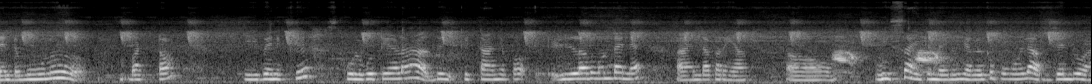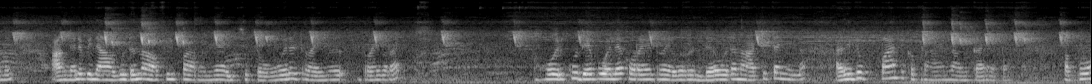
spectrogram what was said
രണ്ട് മൂന്ന് വട്ടം ഇവനിക്ക് സ്കൂൾ കുട്ടികളെ അത് കിട്ടാഞ്ഞപ്പോൾ ഉള്ളത് കൊണ്ട് തന്നെ എന്താ പറയുക മിസ്സായിട്ടുണ്ടായിരുന്നു ഞങ്ങൾക്ക് പോലെ അർജന്റുമാണ്. അങ്ങനെ പിന്നെ അവിടുന്ന് ആഫി പറഞ്ഞയച്ചിട്ട് ഓരോ ഡ്രൈവർ ഡ്രൈവറെ ഓർക്കും ഇതേപോലെ കുറേ ഡ്രൈവറുണ്ട്. ഓരോ നാട്ടിൽ തന്നെയുള്ള അതിന്റെ ഉപ്പാന്റെയൊക്കെ പ്രായമുള്ള ആൾക്കാരൊക്കെ അപ്പോൾ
